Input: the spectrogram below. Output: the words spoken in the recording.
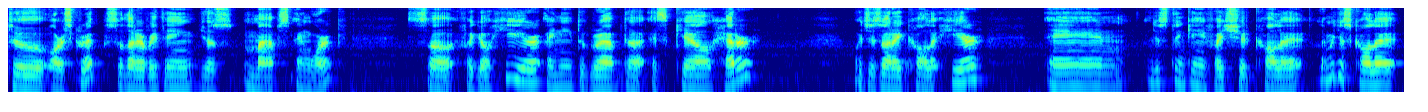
to our script so that everything just maps and work. So if I go here, I need to grab the scale header, which is what I call it here. And just thinking if I should call it, let me just call it,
